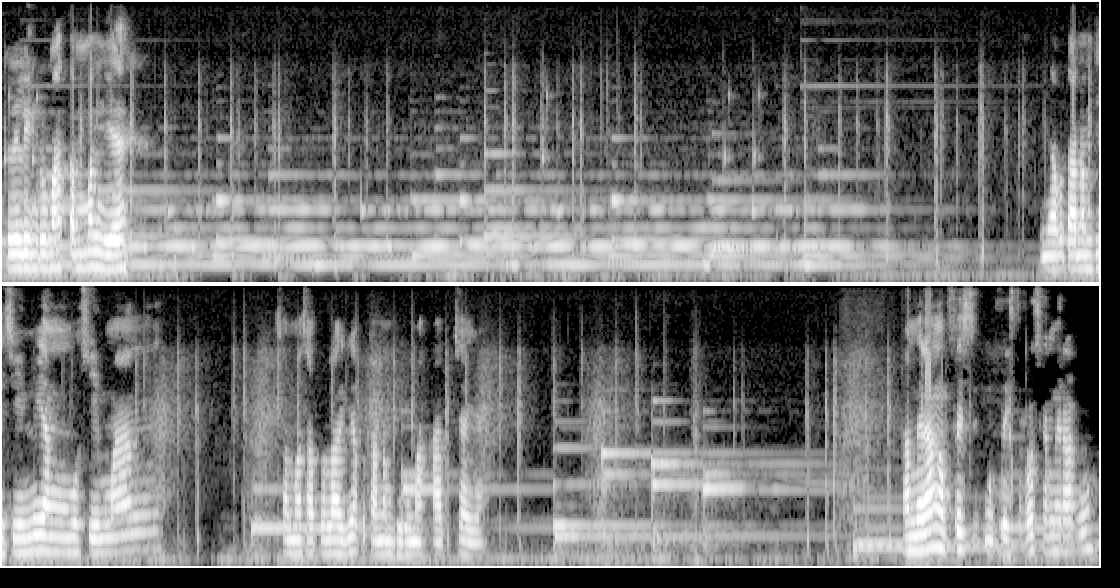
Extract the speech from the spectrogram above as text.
keliling rumah temen ya. Ini aku tanam di sini yang musiman. Sama satu lagi aku tanam di rumah kaca ya. Kamera nge-freeze, nge-freeze terus kameraku.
